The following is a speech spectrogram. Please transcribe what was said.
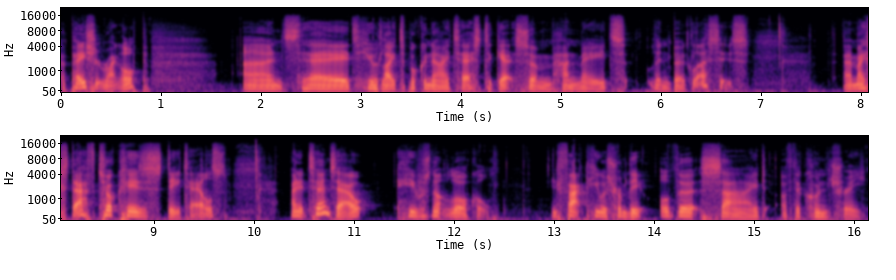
A patient rang up and said he would like to book an eye test to get some handmade Lindberg glasses. And my staff took his details and it turns out he was not local. In fact, he was from the other side of the country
